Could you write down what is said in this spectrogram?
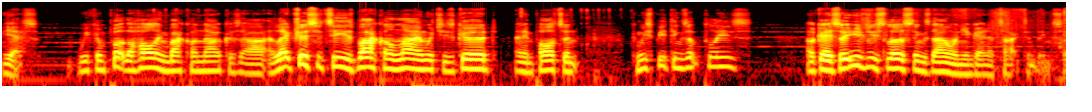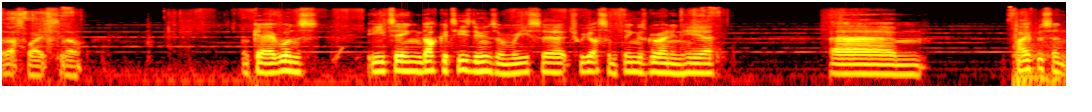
Yes. We can put the hauling back on now because our electricity is back online, which is good and important. Can we speed things up, please? Okay, so it usually slows things down when you're getting attacked and things, so that's why it's slow. Okay, everyone's eating. Doherty's doing some research. We got some things growing in here. Um, 5%.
